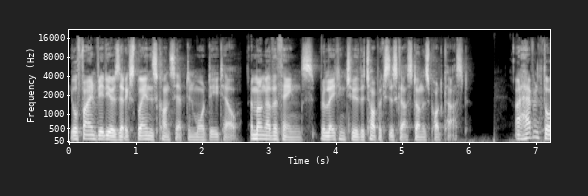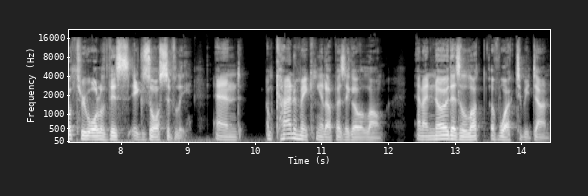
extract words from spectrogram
You'll find videos that explain this concept in more detail, among other things relating to the topics discussed on this podcast. I haven't thought through all of this exhaustively, and I'm kind of making it up as I go along. And I know there's a lot of work to be done.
